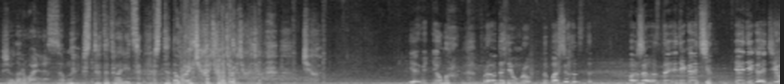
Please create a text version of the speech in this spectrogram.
Все нормально. Со мной что-то творится. Что-то... Ой, тихо, тихо, тихо, тихо, тихо. Я ведь не умру. Правда не умру? Ну, пожалуйста. Пожалуйста, я не хочу. Я не хочу.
